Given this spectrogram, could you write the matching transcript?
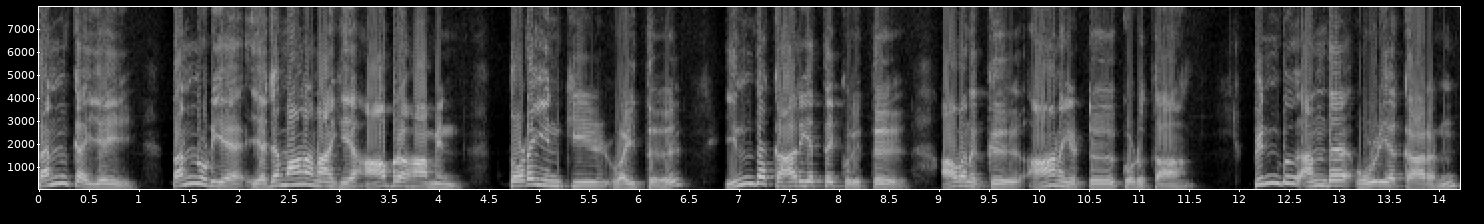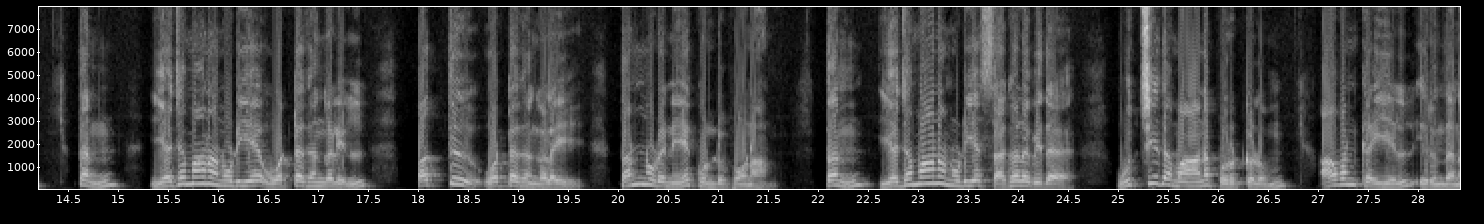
தன் கையை தன்னுடைய எஜமானனாகிய ஆப்ரஹாமின் தொடையின் கீழ் வைத்து இந்த காரியத்தை குறித்து அவனுக்கு ஆணையிட்டு கொடுத்தான். பின்பு அந்த ஊழியக்காரன் தன் எஜமானனுடைய ஒட்டகங்களில் பத்து ஒட்டகங்களை தன்னுடனே கொண்டு போனான். தன் எஜமானனுடைய சகலவித உச்சிதமான பொருட்களும் அவன் கையில் இருந்தன.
